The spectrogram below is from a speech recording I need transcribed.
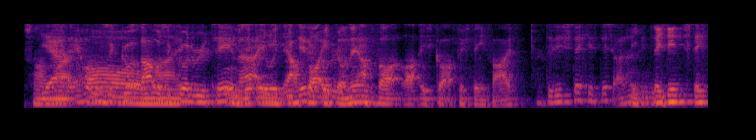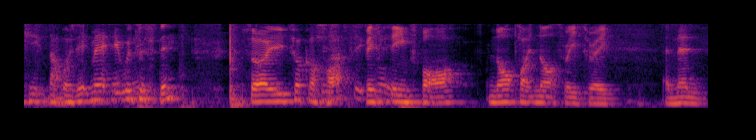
So I'm Yeah, like, it was a oh good- that was a oh good routine, was- that. it was- He- he I thought he'd done it. I routine. thought like he's got a 15 5. Did he stick his disc? I don't He, think he didn't stick it. That was it, mate. It was the stick. So he took a hot Gymnastics, mate. 15 4, 0.033. And then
